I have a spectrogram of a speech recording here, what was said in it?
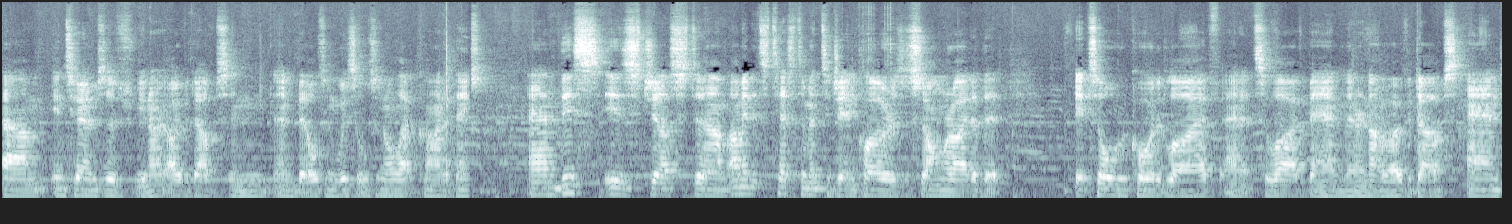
um, in terms of, you know, overdubs and, and bells and whistles and all that kind of things. And this is just, um, I mean, it's a testament to Jen Cloher as a songwriter that it's all recorded live and it's a live band and there are no overdubs and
